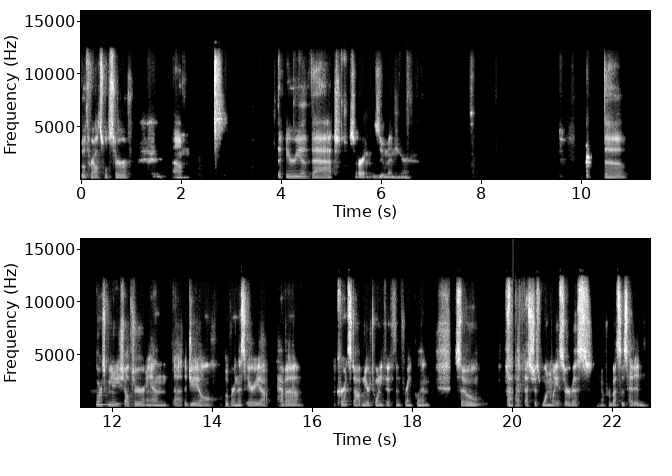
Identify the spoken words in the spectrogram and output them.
both routes will serve. Um, the area that, sorry, I'm gonna zoom in here. The Lawrence Community Shelter and uh, the jail over in this area have a, a current stop near 25th and Franklin. So uh, that's just one way service, you know, for buses headed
